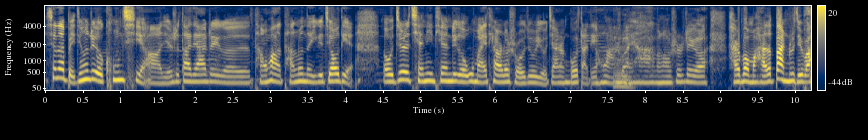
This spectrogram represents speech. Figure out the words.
现在北京这个空气啊，也是大家这个谈话谈论的一个焦点。呃，我记得前几天这个雾霾天儿的时候，就是有家长给我打电话说：“嗯哎呀，文老师，这个还是把我们孩子办出去吧，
